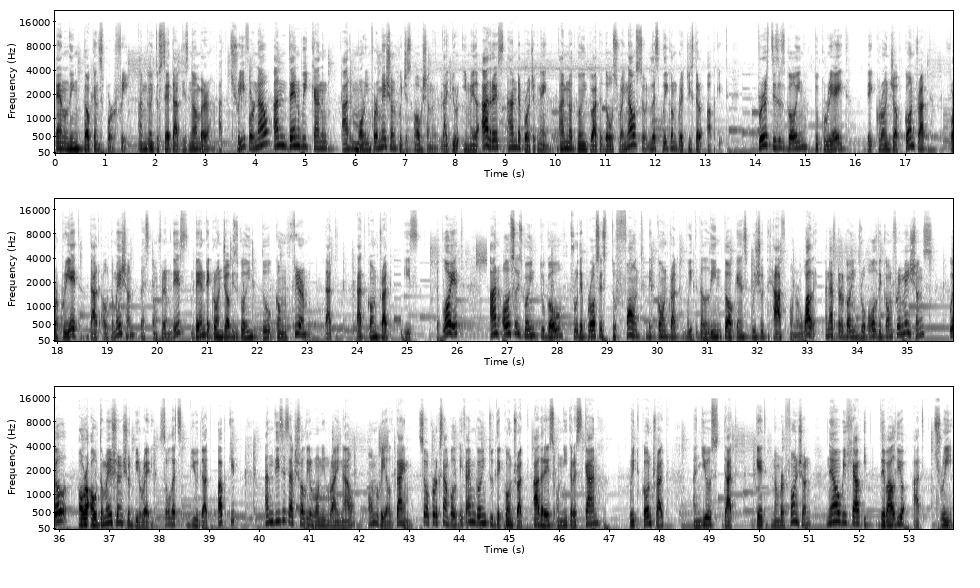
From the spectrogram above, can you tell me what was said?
10 link tokens for free. I'm going to set up this number at 3 for now, and then we can add more information which is optional, like your email address and the project name. I'm not going to add those right now, so let's click on register upkeep. First, this is going to create the cron job contract for create that automation, let's confirm this. Then the cron job is going to confirm that that contract is deployed and also is going to go through the process to fund the contract with the link tokens we should have on our wallet. And after going through all the confirmations, well, our automation should be ready. So let's view that upkeep. And this is actually running right now on real time. So for example, if I'm going to the contract address on Etherscan, read contract, and use that get number function, now we have it, the value at 3.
